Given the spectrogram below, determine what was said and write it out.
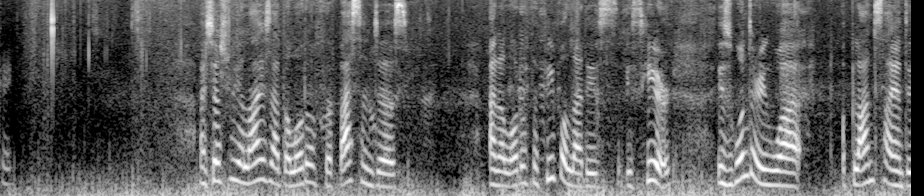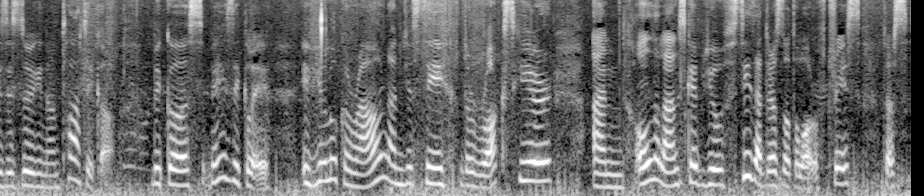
Okay. I just realized that a lot of the passengers and a lot of the people that is, is here is wondering what a plant scientist is doing in Antarctica. Because basically, if you look around and you see the rocks here and all the landscape, you see that there's not a lot of trees, there's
